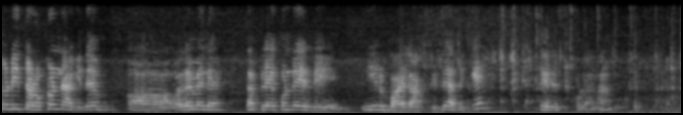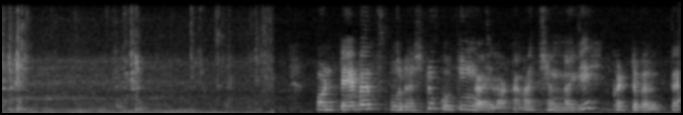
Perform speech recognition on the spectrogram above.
ನೋಡಿ, ತೊಳ್ಕೊಂಡಾಗಿದೆ. ಒಲೆ ಮೇಲೆ ತಪ್ಪಲೆ ಹಾಕ್ಕೊಂಡು ಇಲ್ಲಿ ನೀರು ಬಾಯ್ಲ್ ಆಗ್ತಿದೆ. ಅದಕ್ಕೆ ಸೇರಿಸ್ಕೊಳ್ಳೋಣ ಒಂದು ಟೇಬಲ್ ಸ್ಪೂನಷ್ಟು ಕುಕ್ಕಿಂಗ್ ಆಯಿಲ್ ಹಾಕೋಣ, ಚೆನ್ನಾಗಿ ಕಟ್ಟು ಬರುತ್ತೆ.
